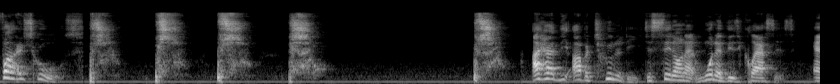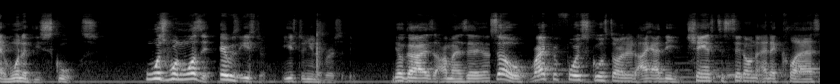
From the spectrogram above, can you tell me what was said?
Five schools. I had the opportunity to sit on at one of these classes at one of these schools. Which one was it? It was Eastern, Eastern University. Yo guys, I'm Isaiah. So, right before school started, I had the chance to sit on at a class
